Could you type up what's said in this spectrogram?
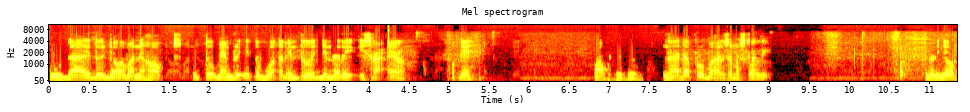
Udah itu jawabannya hoax. Itu memory itu buatan intelijen dari Israel. Oke? Hoax itu. Nggak ada perubahan sama sekali. Udah dijawab?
